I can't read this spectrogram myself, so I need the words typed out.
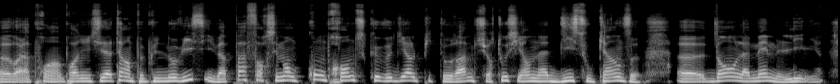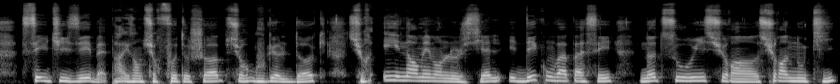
euh, voilà, pour un, utilisateur un peu plus novice, il va pas forcément comprendre ce que veut dire le pictogramme, surtout s'il y en a 10 ou 15 euh, dans la même ligne. C'est utilisé, bah, par exemple, sur Photoshop, sur Google Doc, sur énormément de logiciels, et dès qu'on va passer notre souris sur un, sur un outil,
